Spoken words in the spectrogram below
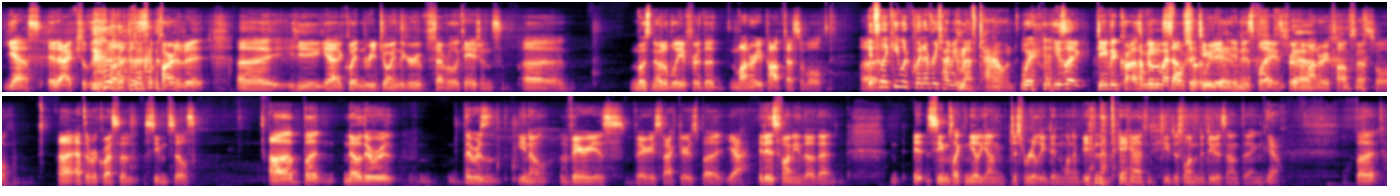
yes, it actually was a part of it. Uh, he yeah quit and rejoined the group several occasions. Uh, most notably for the Monterey Pop Festival, it's like he would quit every time he left town. where He's like, David Crosby I'm going to my folks for the substituted in his place for Yeah. the Monterey Pop Festival uh, at the request of Stephen Stills. Uh, but no, there were there was you know various various factors, but yeah, it is funny though that it seems like Neil Young just really didn't want to be in the band. He just wanted to do his own thing. yeah. But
